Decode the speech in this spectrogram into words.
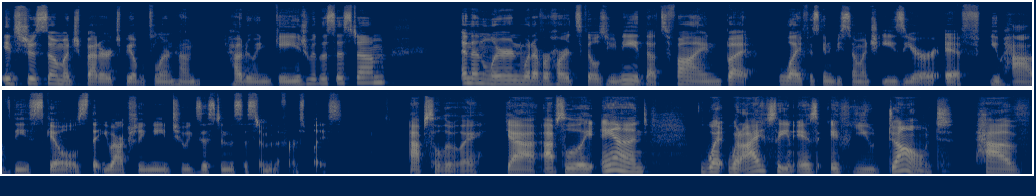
it's just so much better to be able to learn how how to engage with the system and then learn whatever hard skills you need. That's fine, but life is going to be so much easier if you have these skills that you actually need to exist in the system in the first place. Absolutely. Yeah, absolutely. And what what I've seen is if you don't have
